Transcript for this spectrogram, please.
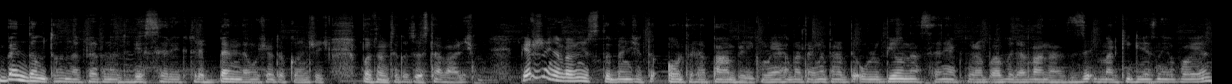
Będą to na pewno dwie serie, które będę musiał dokończyć potem tego, co dostawaliśmy. Pierwsza i na pewno to będzie to Old Republic, moja chyba tak naprawdę ulubiona seria, która była wydawana z marki Gwiezdnych Wojen,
